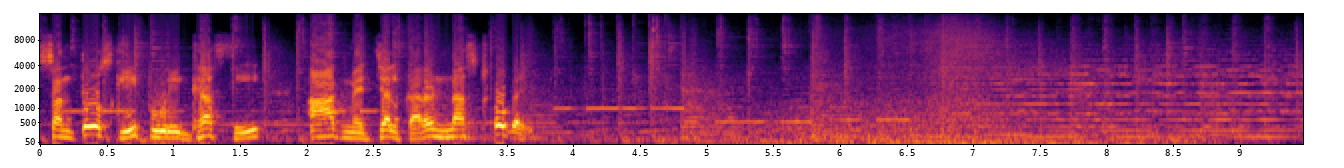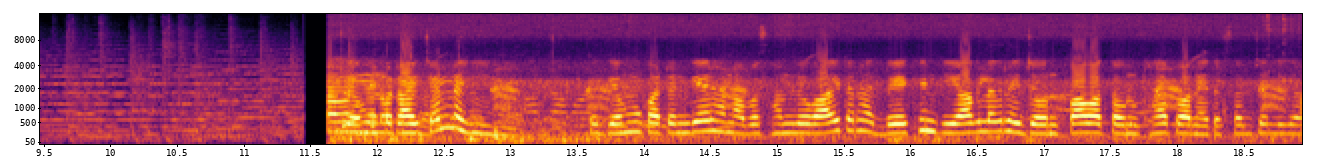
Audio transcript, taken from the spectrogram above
संतोष की पूरी गृहस्थी आग में जलकर नष्ट हो गई। गेहूँ कटाई चल रही है। तो गेहूँ काटन गए है ना बस हम लोग आई तरह देखें कि आग लग रही जौन पावा तो उठाए नहीं तो सब जल गया।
